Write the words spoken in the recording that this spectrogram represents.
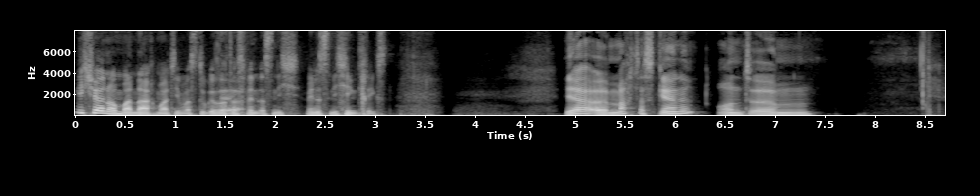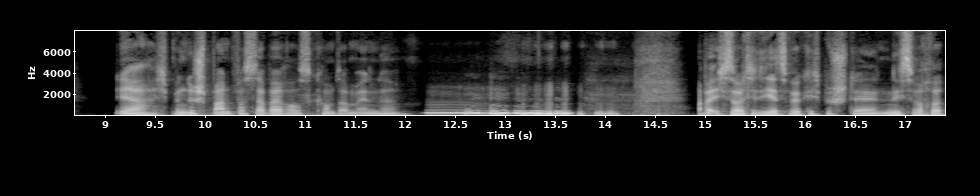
Ich höre noch mal nach, Martin, was du gesagt Ja. hast, wenn das nicht, wenn du es nicht hinkriegst. Ja, äh, mach das gerne und ähm, ja, ich bin gespannt, was dabei rauskommt am Ende. Aber ich sollte die jetzt wirklich bestellen. Nächste Woche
